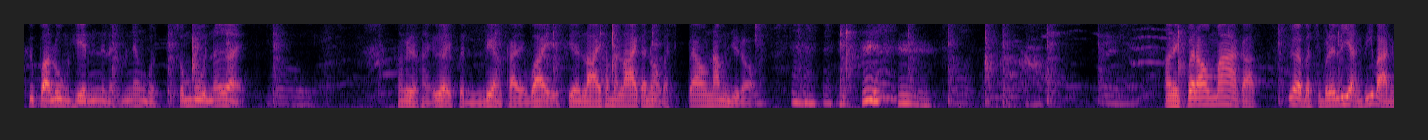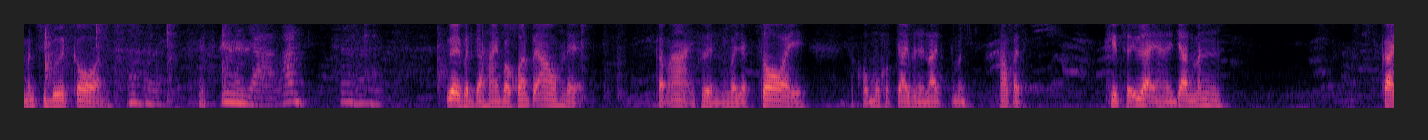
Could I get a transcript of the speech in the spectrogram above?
คือปลาลุงเห็นนี่แหละมันยังบ่สมบูรณ์เอ้อยโดยมันก็อยากให้เอื้อยเพิ่นเลี้ยงไก่ไว้เสียลายถ้ามันลายก็น้องก็สิแป้วน้ำอยู่ดอก เอออันนี้ไปเอามากกับเอื้อยบัดสิบ่ได้เลี้ยงที่บ้านนี่มันสิเบิดก่อน แต่อย่างนั้นเอื้อยเพิ่นก็ให้บอกควันไปเอาแหละกับอ้ายเพิ่นว่าอยากซอยขอมุกขอบใจเพิ่นหลายมันเฮาก็คิดใส่เอื้อยให้ย่านมัน ไก่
